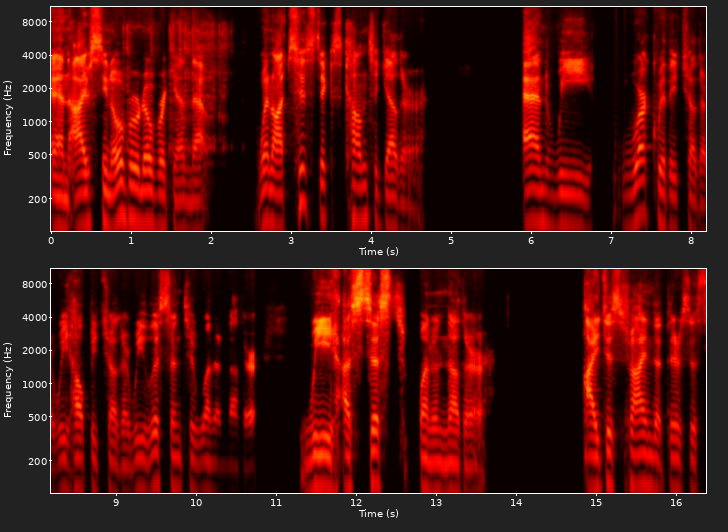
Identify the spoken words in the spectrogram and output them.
and I've seen over and over again that when autistics come together and we work with each other, we help each other, we listen to one another, we assist one another. I just find that there's this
